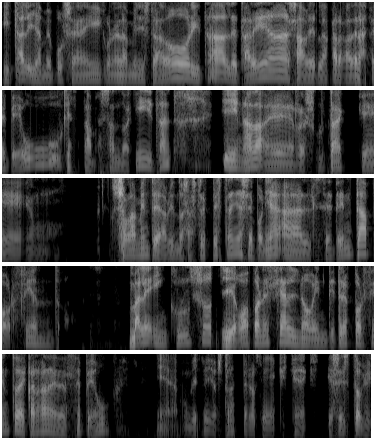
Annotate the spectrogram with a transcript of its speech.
Y tal, y ya me puse ahí con el administrador y tal, de tareas, a ver la carga de la CPU, qué está pasando aquí y tal. Y nada, eh, resulta que solamente abriendo esas tres pestañas se ponía al 70%. ¿Vale? Incluso llegó a ponerse al 93% de carga de CPU. Y dije yo, ostras, pero ¿qué, es esto? ¿Qué,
